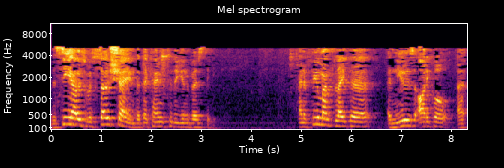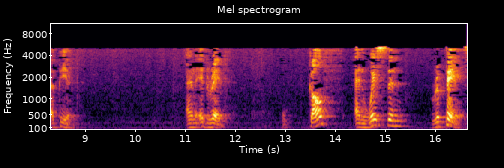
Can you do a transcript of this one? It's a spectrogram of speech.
The CEOs were so shamed that they came to the university. And a few months later, a news article uh, appeared. And it read Gulf and Western repents.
